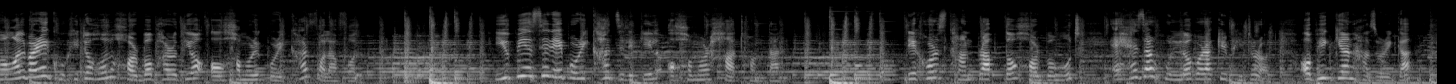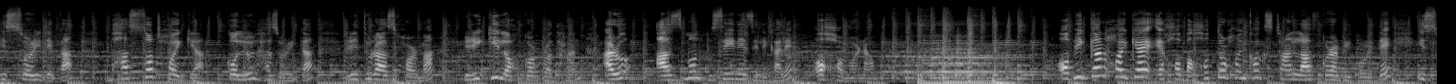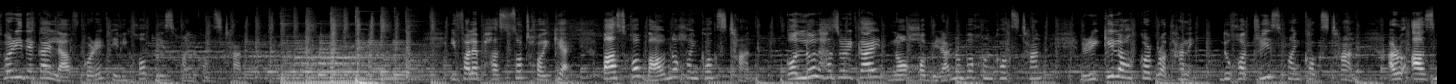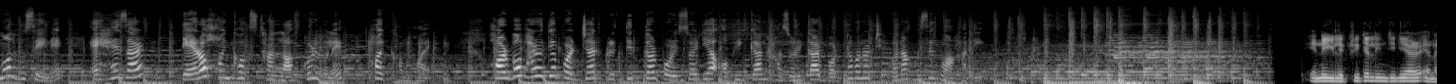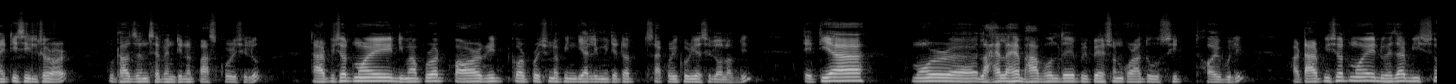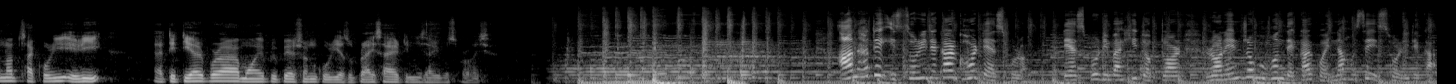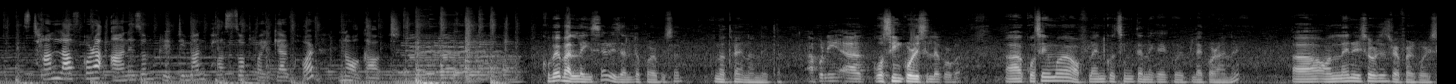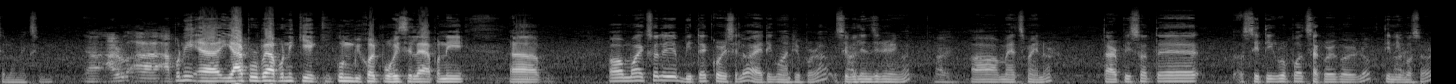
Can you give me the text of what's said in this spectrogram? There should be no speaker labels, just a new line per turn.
মঙলবাৰে ঘোষিত হ'ল সৰ্বভাৰতীয় অসামৰিক পৰীক্ষাৰ ফলাফল। ইউ পি এছ চিৰ এই পৰীক্ষাত জিলিকিল অসমৰ সাত সন্তান। দেশৰ স্থানপ্ৰাপ্ত সৰ্বমুঠ এহেজাৰ ষোল্লগৰাকীৰ ভিতৰত অভিজ্ঞান হাজৰিকা ঈশ্বৰী ডেকা ভাস্বত শইকীয়া কল্লুল হাজৰিকা ঋতুৰাজ শৰ্মা ৰিকি লহকৰ প্ৰধান আৰু আজমল হুছেইনে জিলিকালে অসমৰ নাম। অভিজ্ঞান শইকীয়াই এশ বাসত্তৰ সংখ্যক স্থান লাভ কৰাৰ বিপৰীতে ঈশ্বৰী ডেকাই লাভ কৰে তিনিশ বিছ সংখ্যক স্থান। ইফালে ভাস্বত শইকীয়াই পাঁচশ বাৱন্ন সংখ্যক স্থান কল্লোল হাজৰিকাই নশ বিৰান্নব্বৈ সংখ্যক স্থান ৰিকি লহকৰ প্ৰধানে দুশ ত্ৰিছ সংখ্যক স্থান আৰু আজমল হুছেইনে এহেজাৰ তেৰ সংখ্যক স্থান লাভ কৰিবলৈ সক্ষম হয়। সৰ্বভাৰতীয় পৰ্যায়ত কৃতিত্বৰ পৰিচয় দিয়া অভিজ্ঞান হাজৰিকাৰ বৰ্তমানৰ ঠিকনা হৈছে গুৱাহাটী।
এনেই electrical engineer N I T শিলচৰৰ টু থাউজেণ্ড ছেভেণ্টিনত পাছ কৰিছিলোঁ। তাৰপিছত মই ডিমাপুৰত Power Grid Corporation of India লিমিটেডত চাকৰি কৰি আছিলোঁ অলপ দিন। তেতিয়া মোৰ লাহে লাহে ভাৱ হ'ল যে প্ৰিপেৰেশ্যন কৰাটো উচিত হয় বুলি। আৰু তাৰপিছত মই দুহেজাৰ বিছ চনত চাকৰি এৰি তেতিয়াৰ পৰা মই প্ৰিপেৰেশ্যন কৰি আছোঁ প্ৰায় চাৰে তিনি চাৰি বছৰ হৈছে।
আনহাতে ঈশ্বৰী ডেকাৰ ঘৰ তেজপুৰত। তেজপুৰ নিবাসী ডক্টৰ ৰণেন্দ্ৰ মোহন ডেকাৰ কন্যা হৈছে ঈশ্বৰী ডেকা। স্থান লাভ কৰা আন এজন কীৰ্তিমান ভাস্বত শইকীয়াৰ ঘৰ নগাঁৱত।
খুবেই ভাল লাগিছে ৰিজাল্টটো পোৱাৰ পিছত। নথৈ আনন্দিত।
আপুনি কোচিং কৰিছিলে ক'ৰবাত?
কোচিং মই অফলাইন কোচিং তেনেকৈ কৰি পেলাই কৰা নাই। অনলাইন ৰিচৰ্চেছ ৰেফাৰ কৰিছিলোঁ মেক্সিমাম
আৰু আপুনি ইয়াৰ পূৰ্বে আপুনি কি কি কোন বিষয়ত পঢ়িছিলে? আপুনি
অঁ মই একচুৱেলি বি টেক কৰিছিলোঁ আই আই টি গুৱাহাটীৰ পৰা চিভিল ইঞ্জিনিয়াৰিঙত মেথছ মাইনৰ তাৰপিছতে চিটি গ্ৰুপত চাকৰি কৰিলোঁ তিনি বছৰ।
